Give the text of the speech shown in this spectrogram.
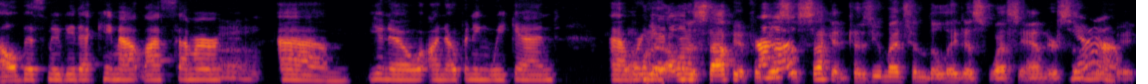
Elvis movie that came out last summer, um, you know, on opening weekend. Uh, we're I, wanna, getting, I want to stop you for uh-huh. just a second because you mentioned the latest Wes Anderson yeah. movie.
